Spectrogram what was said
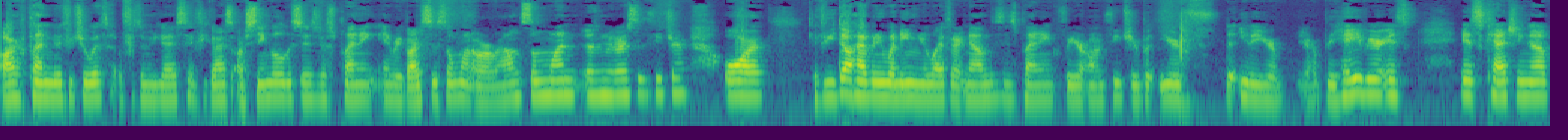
are planning the future with. For some of you guys, if you guys are single, this is just planning in regards to someone or around someone in regards to the future. Or if you don't have anybody in your life right now, this is planning for your own future, but you're that either your your behavior is is catching up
